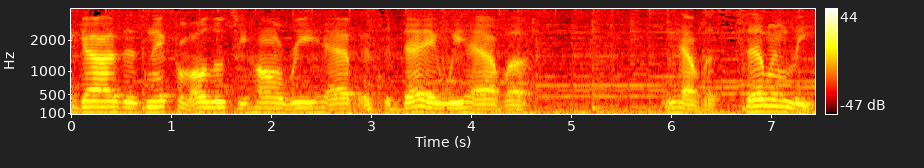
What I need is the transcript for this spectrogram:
guys, it's Nick from Oluchi Home Rehab and today we have a we have a ceiling leak.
